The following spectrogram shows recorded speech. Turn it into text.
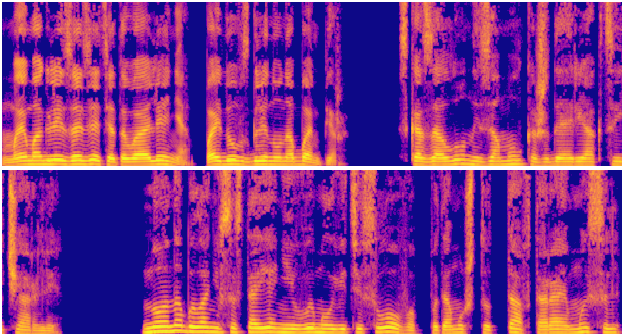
Мы могли задеть этого оленя. Пойду взгляну на бампер, сказал он и замолк, ожидая реакции Чарли. Но она была не в состоянии вымолвить и слова, потому что та вторая мысль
